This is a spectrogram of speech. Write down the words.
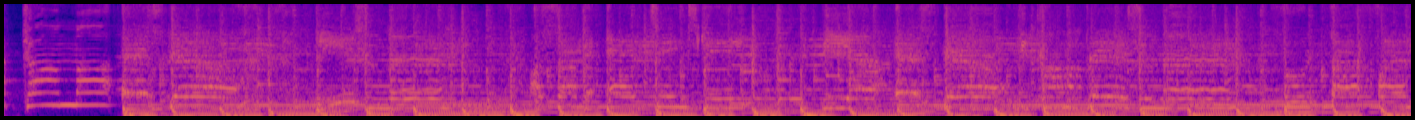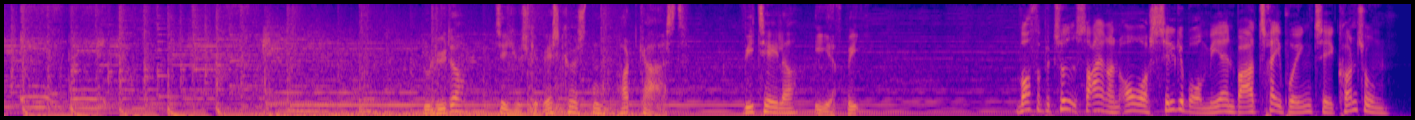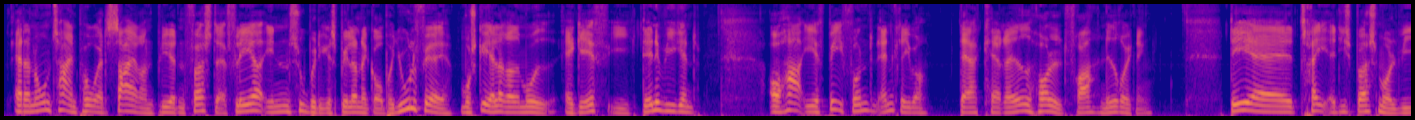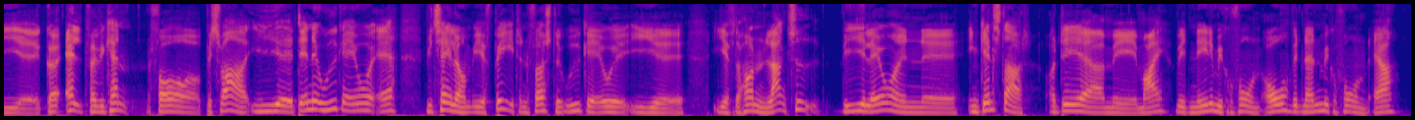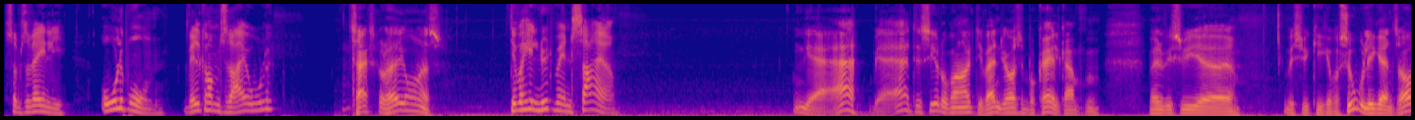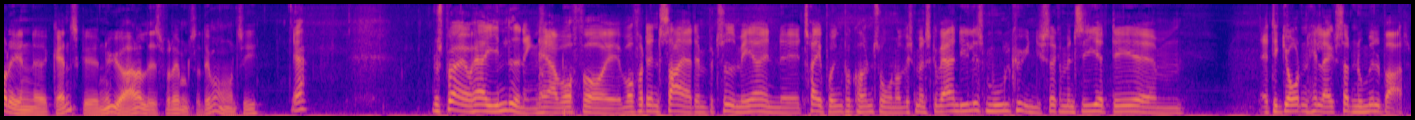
Her kommer Esbjerg Blæsende Og så kan alting ske Vi er Esbjerg Vi kommer blæsende Fuldt og frem FB Du lytter til Jyske Vestkysten podcast. Vi taler EFB. Hvorfor betød sejren over Silkeborg mere end bare tre point til kontoen? Er der nogen tegn på, at sejren bliver den første af flere, inden Superliga-spillerne går på juleferie, måske allerede mod AGF i denne weekend? Og har EFB fundet en angriber, der kan redde holdet fra nedrykning? Det er tre af de spørgsmål, vi øh, gør alt, hvad vi kan for at besvare i øh, denne udgave af Vi taler om EFB, den første udgave i, øh, i efterhånden lang tid. Vi laver en, en genstart, og det er med mig ved den ene mikrofon, og ved den anden mikrofon er, som sædvanligt, Ole Brun. Velkommen til dig, Ole. Tak skal du have, Jonas. Det var helt nyt med en sejr. Ja, ja, det siger du godt nok. De vandt jo også i pokalkampen. Men hvis vi, øh, hvis vi kigger på Superligaen, så er det en øh, ganske ny og anderledes fornemmelse, det må man sige. Ja. Nu spørger jeg jo her i indledningen her, hvorfor, øh, hvorfor den sejr den betød mere end øh, tre point på kontoen. Og hvis man skal være en lille smule kynisk, så kan man sige, at det, øh, at det gjorde den heller ikke sådan umiddelbart.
